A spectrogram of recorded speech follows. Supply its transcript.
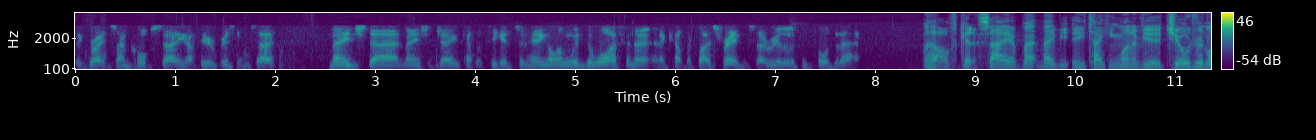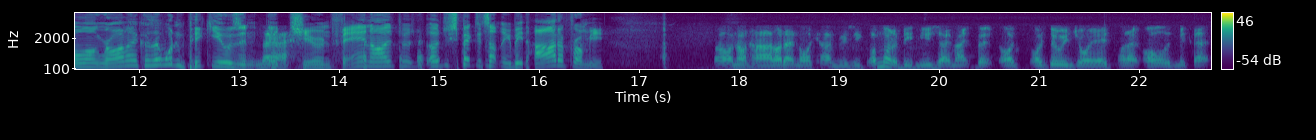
the great Suncorp Stadium up here in Brisbane. So managed uh, managed to jag a couple of tickets and heading along with the wife and a, and a couple of close friends. So really looking forward to that. Well, I was going to say, maybe are you taking one of your children along, Rhino? Because I wouldn't pick you as an Nah. Ed Sheeran fan. I, I expected something a bit harder from you. Oh, not hard. I don't like hard music. I'm not a big muso, mate, but I, I do enjoy Ed. I don't, I'll admit that.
